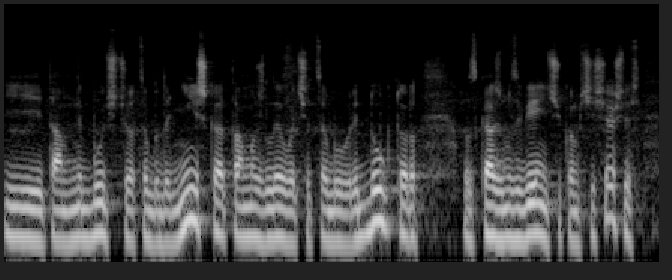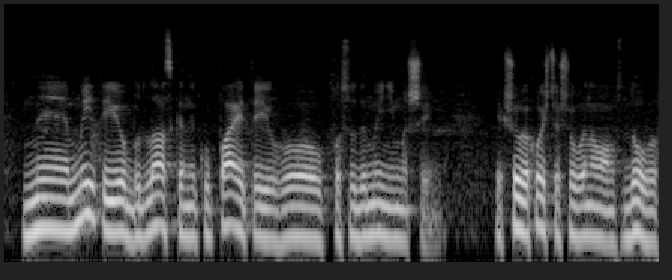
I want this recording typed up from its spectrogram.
і там не будь-що це буде ніжка, там можливо, чи це був редуктор, скажімо, з вінчиком, чи ще щось, не мийте його, будь ласка, не купайте його в посудомийній машині. Якщо ви хочете, щоб воно вам довго,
